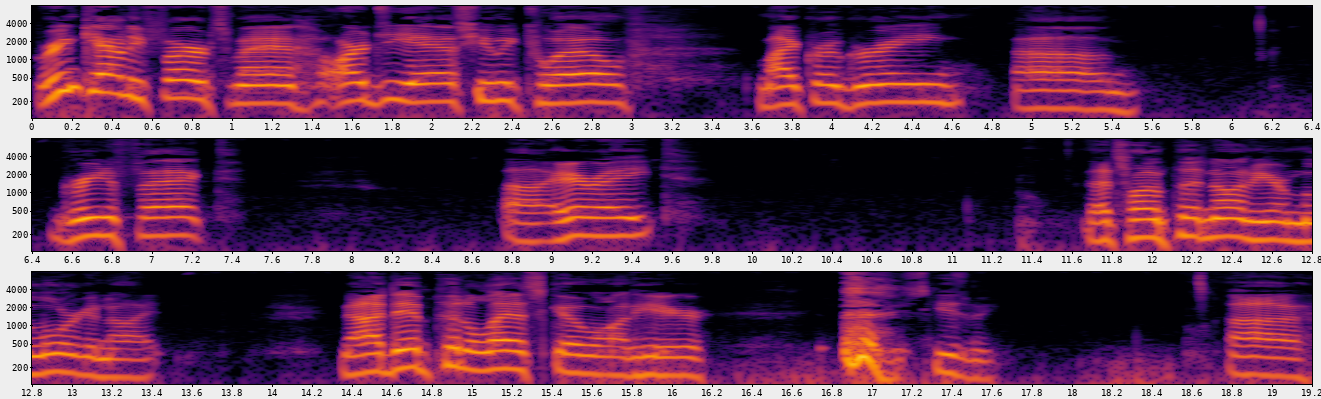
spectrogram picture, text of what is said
Green County Ferts, man, RGS, Humic 12, Micro Green, um, Green Effect, uh, Aerate. That's what I'm putting on here, Milorganite. Now, I did put a Lesco on here, excuse me, uh, a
